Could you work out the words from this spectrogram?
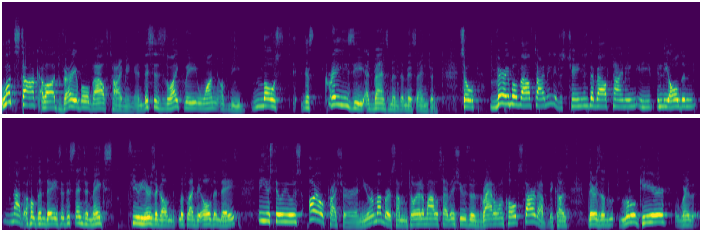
Let's talk about variable valve timing and this is likely one of the most just crazy advancements in this engine. So variable valve timing, it just changes the valve timing in the olden, not olden days that this engine makes a few years ago look like the olden days. It used to use oil pressure and you remember some Toyota models have issues with rattle and cold startup because there's a little gear where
